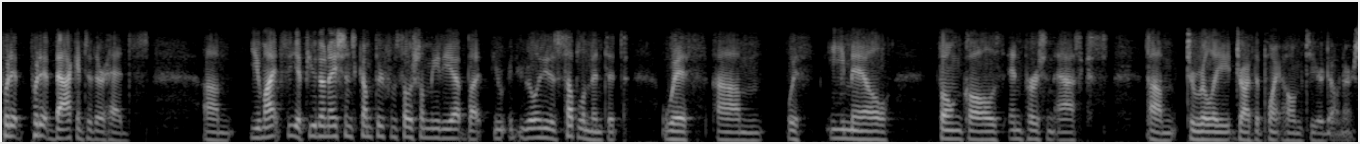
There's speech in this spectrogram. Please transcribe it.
put it put it back into their heads. Um, you might see a few donations come through from social media, but you, you really need to supplement it with um, with email, phone calls, in-person asks um, to really drive the point home to your donors.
